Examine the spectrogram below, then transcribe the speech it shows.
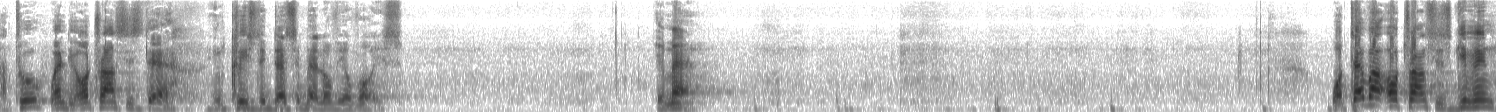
And two, when the utterance is there, increase the decibel of your voice. Amen. Whatever utterance is given,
